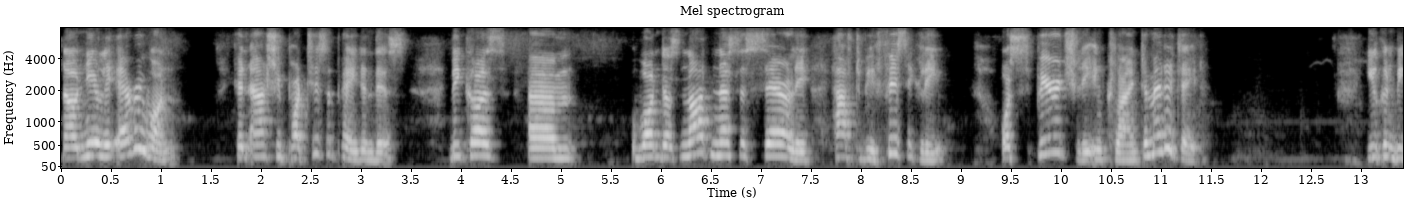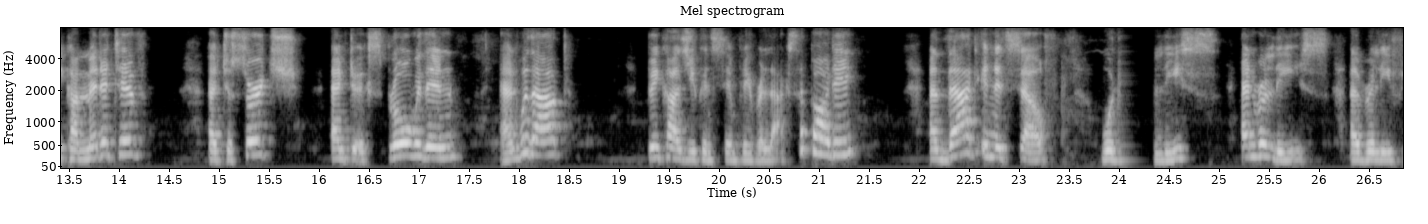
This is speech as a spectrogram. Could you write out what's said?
Now, nearly everyone can actually participate in this because um, one does not necessarily have to be physically or spiritually inclined to meditate. You can become meditative uh, to search and to explore within and without because you can simply relax the body and that in itself would release and release, uh, relieve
